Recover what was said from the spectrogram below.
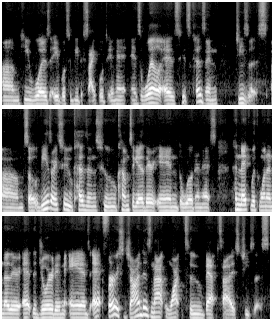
Um, he was able to be discipled in it, as well as his cousin Jesus. Um, so these are two cousins who come together in the wilderness, connect with one another at the Jordan. And at first, John does not want to baptize Jesus.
